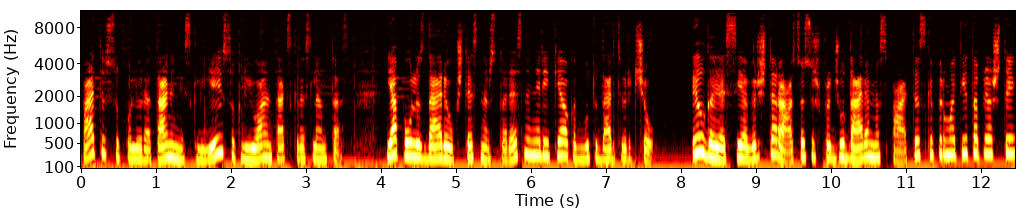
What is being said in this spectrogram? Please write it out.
patys su poliuretaniniais klyjais, suklyjuojant atskiras lentas. Ja Paulius darė aukštesnė ir storesnė, nereikėjo, kad būtų dar tvirčiau. Ilgąją siją virš terasos iš pradžių darėmės patys, kaip ir matyta prieš tai,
